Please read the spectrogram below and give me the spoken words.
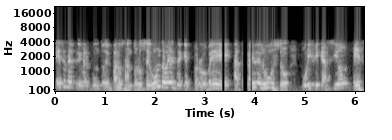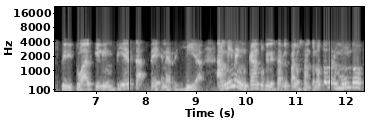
ese es el primer punto del palo santo. Lo segundo es de que provee a través del uso purificación espiritual y limpieza de energía. A mí me encanta utilizar el palo santo. No todo el mundo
